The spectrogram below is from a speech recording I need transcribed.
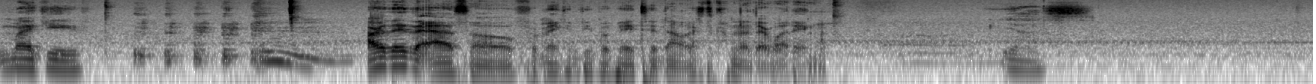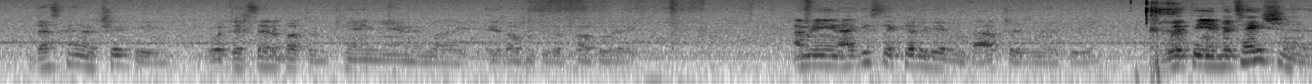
Mikey, are they the asshole for making people pay ten dollars to come to their wedding? yes. That's kind of tricky. What they said about the canyon and like it's open to the public. I mean, I guess they could have given vouchers maybe with the invitations.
